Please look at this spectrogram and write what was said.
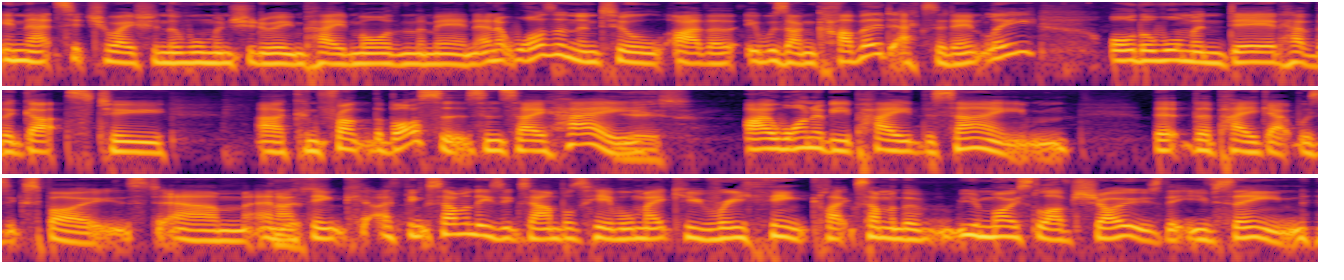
in that situation, the woman should have been paid more than the men. And it wasn't until either it was uncovered accidentally or the woman dared have the guts to uh, confront the bosses and say, hey, Yes. I want to be paid the same. That the pay gap was exposed, um, and I think I think some of these examples here will make you rethink like some of the your most loved shows that you've seen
